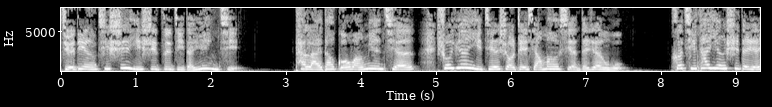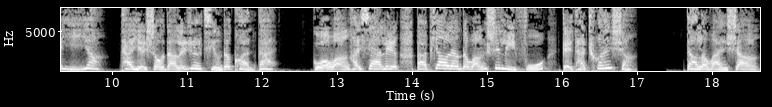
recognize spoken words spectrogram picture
决定去试一试自己的运气。他来到国王面前，说愿意接受这项冒险的任务，和其他应试的人一样。他也受到了热情的款待，国王还下令把漂亮的王室礼服给他穿上。到了晚上，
